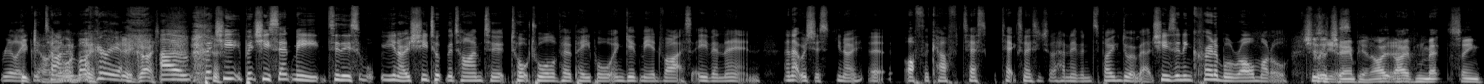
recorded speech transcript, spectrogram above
really Big good time on. in my Yeah. career. Yeah, great. Um, but she but she sent me to this. You know, she took the time to talk to all of her people and give me advice even then. And that was just you know a off the cuff text text message that I hadn't even spoken to her about. She's an incredible role model. She's a champion. I, I haven't met seen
